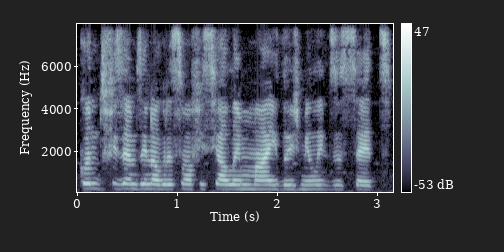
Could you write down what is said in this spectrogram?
quando fizemos a inauguração oficial em maio de 2017,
